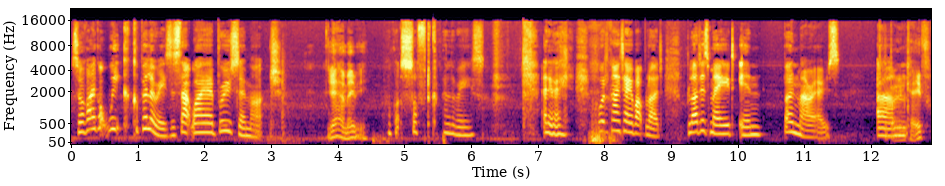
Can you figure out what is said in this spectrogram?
So have I got weak capillaries? Is that why I bruise so much? Yeah, maybe. I've got soft capillaries. anyway, what can I tell you about blood? Blood is made in bone marrows. The Um, bone cave.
